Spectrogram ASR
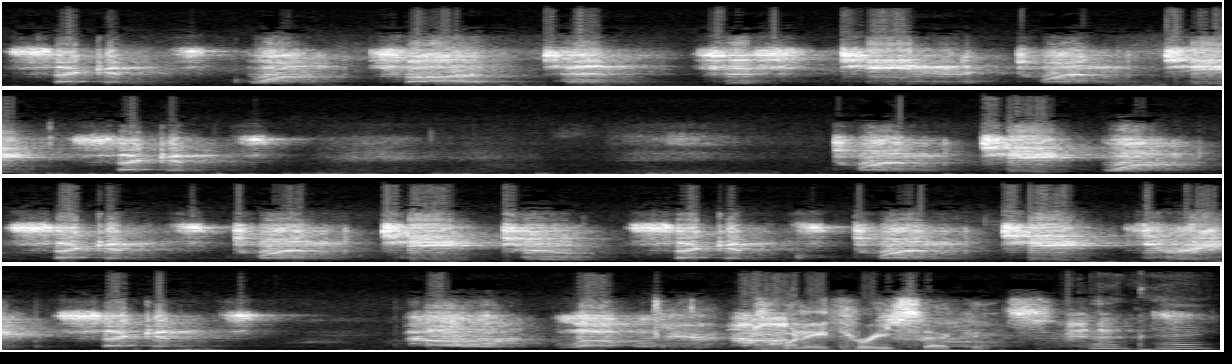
Seconds. One. Five. Ten. Fifteen. Twenty seconds. Twenty. One. Seconds. Twenty-two seconds. Twenty-three seconds. Power level. 23 seconds. Okay.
